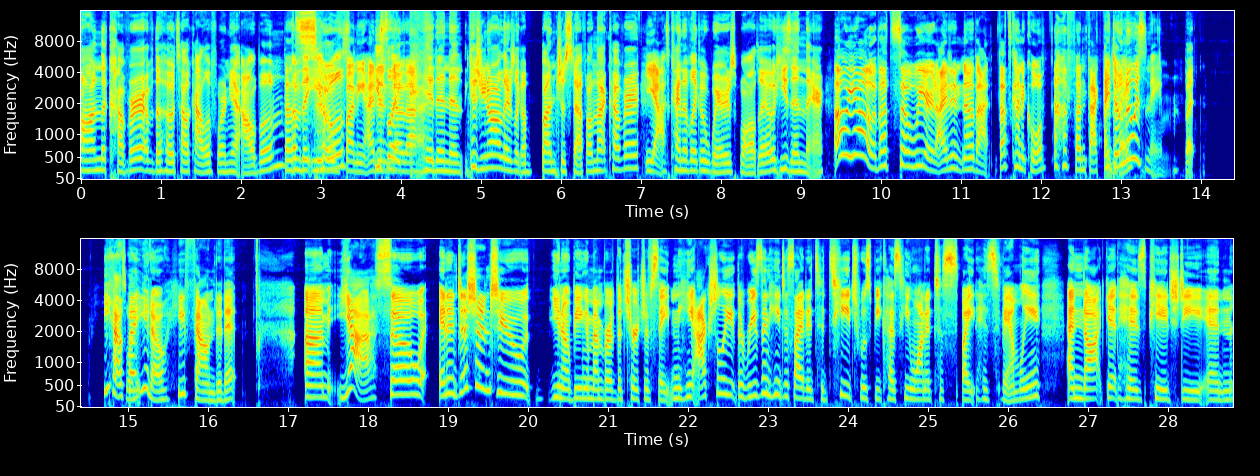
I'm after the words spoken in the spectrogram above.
on the cover of the Hotel California album That's of the so Eagles. funny. I he's didn't like know that. hidden in because you know how there's like a bunch of stuff on that cover. Yeah. It's kind of like a Where's Waldo. He's in there. Oh, yo, that's so weird. I didn't know that. That's kind of cool. Fun fact. I don't today. know his name, but he has one. but you know he founded it um yeah so in addition to you know being a member of the church of satan he actually the reason he decided to teach was because he wanted to spite his family and not get his phd in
